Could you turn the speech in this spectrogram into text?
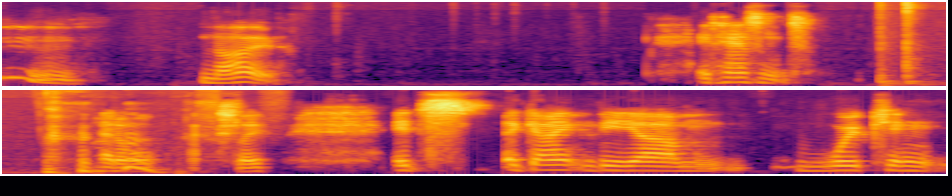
Hmm. No, it hasn't at all, actually. It's again the um, working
